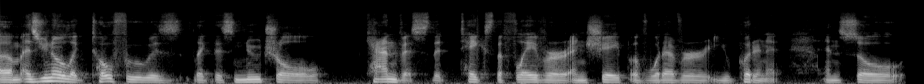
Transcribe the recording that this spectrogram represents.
um, as you know, like tofu is like this neutral canvas that takes the flavor and shape of whatever you put in it. And so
